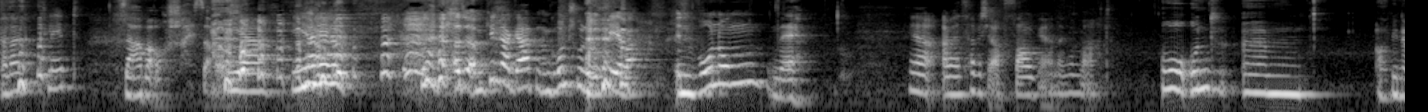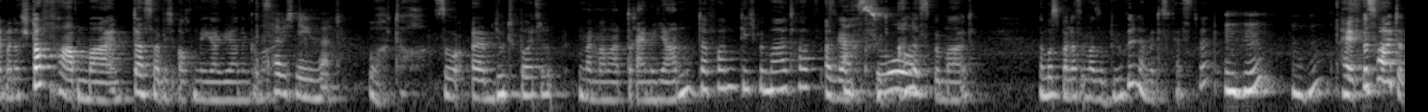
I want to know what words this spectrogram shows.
Color geklebt. Sah aber auch scheiße aus. Ja, ja, ja. Also am Kindergarten, in Grundschule okay, aber in Wohnungen, ne. Ja, aber das habe ich auch sau gerne gemacht. Oh, und, ähm, oh, wie nennt man das? Stofffarben malen. Das habe ich auch mega gerne gemacht. Das habe ich nie gemacht. Oh, doch. So, ähm, Jutebeutel. Meine Mama hat drei Milliarden davon, die ich bemalt habe. Also wir haben Ach gefühlt so. alles bemalt. Dann muss man das immer so bügeln, damit es fest wird. Mhm. Hält bis heute.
